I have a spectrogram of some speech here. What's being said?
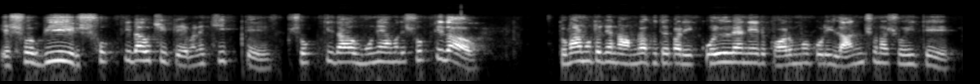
এসো বীর, শক্তি দাও চিতে মানে চিত্তে, শক্তি দাও, মনে আমাদের শক্তি দাও। তোমার মতো যেন আমরা হতে পারি, কল্যাণের কর্ম করি, লাঞ্ছনা সহিতে।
